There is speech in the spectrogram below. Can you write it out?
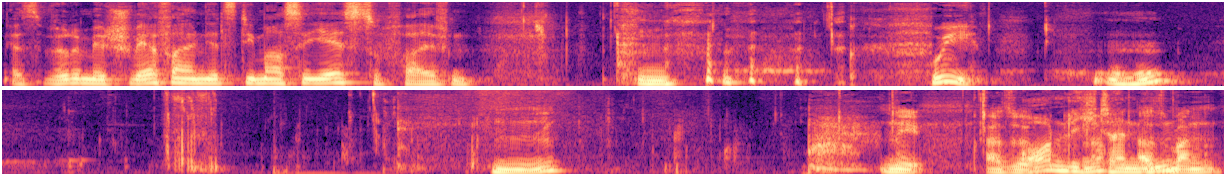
Es würde mir schwerfallen, jetzt die Marseillaise zu pfeifen. Mm. Hui. Nee, also. Ordentlich Tannin. Also man.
